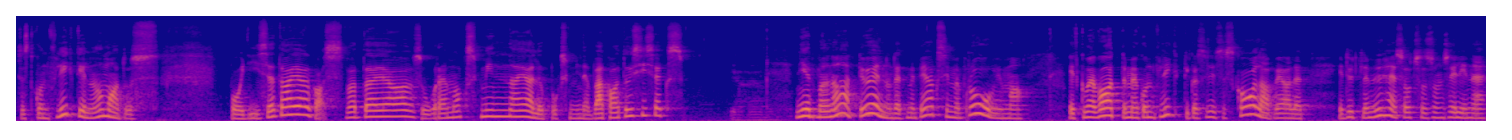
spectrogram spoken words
sest konfliktil on omadus podiseda ja kasvada ja suuremaks minna ja lõpuks minna väga tõsiseks. nii et ma olen alati öelnud, et me peaksime proovima, et kui me vaatame konflikti ka sellise skaala peal, et, et ütleme, ühes otsas on selline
